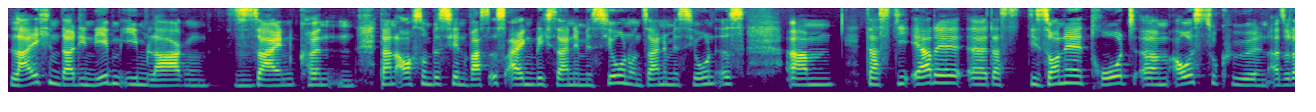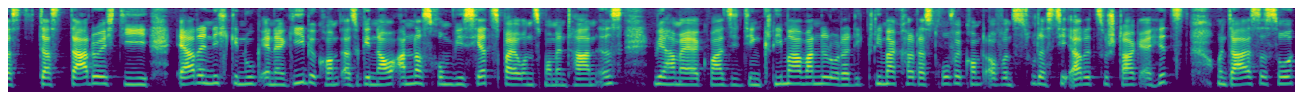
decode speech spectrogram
Leichen da, die neben ihm lagen, sein könnten. Dann auch so ein bisschen, was ist eigentlich seine Mission? Und seine Mission ist, ähm, dass die Erde, äh, dass die Sonne droht ähm, auszukühlen. Also dass, dass dadurch die Erde nicht genug Energie bekommt. Also genau andersrum, wie es jetzt bei uns momentan ist. Wir haben ja quasi den Klimawandel oder die Klimakatastrophe kommt auf uns zu, dass die Erde zu stark erhitzt. Und da ist es so,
